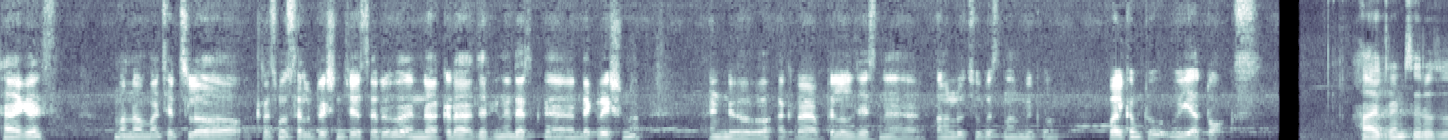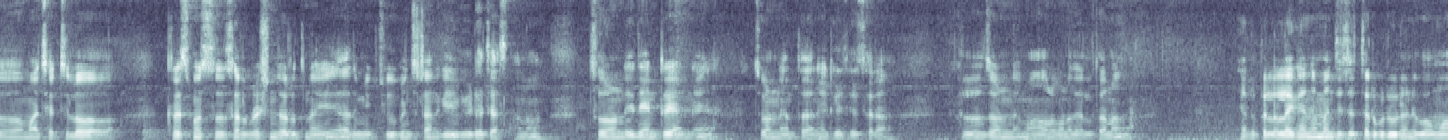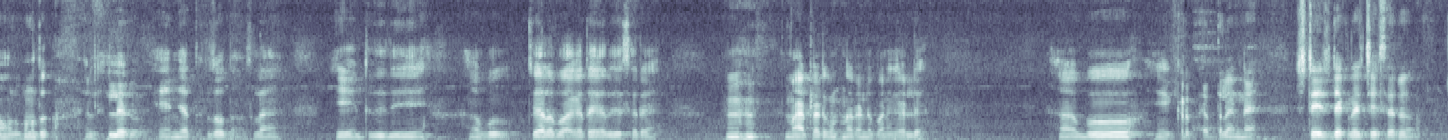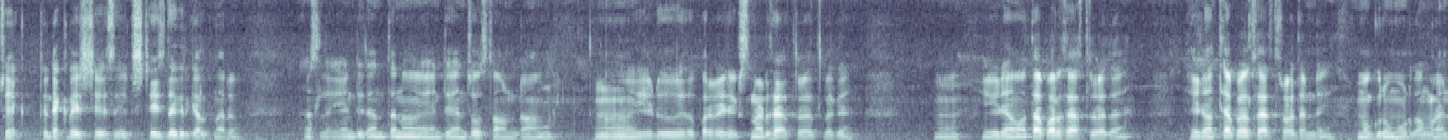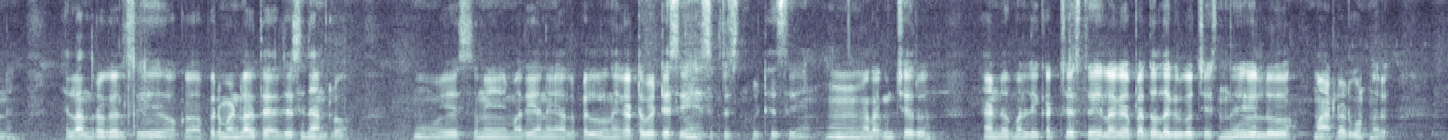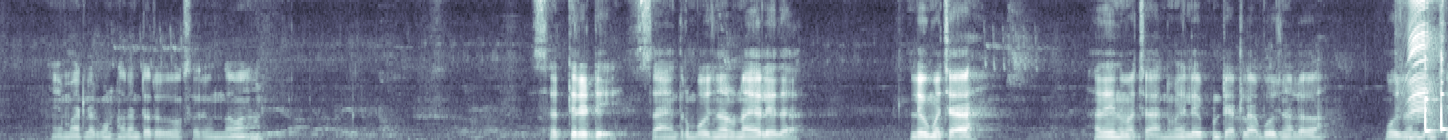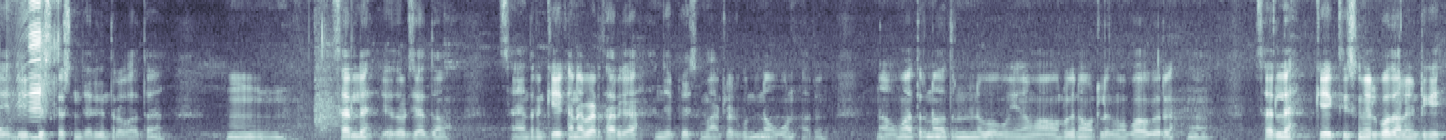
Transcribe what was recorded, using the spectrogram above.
Hi guys మొన్న మా చర్చ్లో క్రిస్మస్ సెలబ్రేషన్ చేశారు అండ్ అక్కడ జరిగిన డెకరేషన్ అండ్ అక్కడ పిల్లలు చేసిన పనులు చూపిస్తున్నాను మీకు. Welcome to VR talks hi friends ఈరోజు మా చర్చిలో క్రిస్మస్ సెలబ్రేషన్ జరుగుతున్నాయి. అది మీకు చూపించడానికి వీడియో చేస్తున్నాను. చూడండి ఇది ఎంట్రీ అండి. చూడండి ఎంత నీట్గా చేశారా. పిల్లలు చూడండి మామూలుగా ఉన్నది వెళ్తాను. వీళ్ళ పిల్లలే కానీ మంచి చిత్తరు గురువులు అండి బాబు మామూలుగా ఉండదు వెళ్ళారు. ఏం చేస్తారు చూద్దాం అసలు. ఏంటిది ఇది? అబ్బో చాలా బాగా తయారు చేశారే. మాట్లాడుకుంటున్నారండి పనిగాళ్ళు. అబ్బో ఇక్కడ పెద్దలండి. స్టేజ్ డెకరేట్ చేశారు. చెక్- డెకరేట్ చేసి స్టేజ్ దగ్గరికి వెళ్తున్నారు. అసలు ఏంటి ఇదంతాను ఏంటి అని చూస్తూ ఉంటాం. వీడు ఏదో ప్రవేశిస్తున్నాడు శాస్త్రవేత్తలకి వీడేమో తపాల శాస్త్రవేత్త. ఈడేమో తెపల శాస్త్రవేత్త అండి ముగ్గురు మూడు దొంగలండి. వీళ్ళందరూ కలిసి ఒక పిరమిడ్ లాగా తయారు చేసి దాంట్లో వేసుని మరి అని వాళ్ళ పిల్లల్ని గట్ట పెట్టేసి యేసుక్రీస్తుని పెట్టేసి అలా ఉంచారు. అండ్ మళ్ళీ కట్ చేస్తే ఇలాగ పెద్దల దగ్గరికి వచ్చేసింది. వీళ్ళు మాట్లాడుకుంటున్నారు. ఏం మాట్లాడుకుంటున్నారంటారు? ఒకసారి ఉందామా సత్యరెడ్డి సాయంత్రం భోజనాలు ఉన్నాయా లేదా? లేవు మచా అదేంది మచ్చా? మేము లేకుంటే ఎట్లా? భోజనాలు? భోజనం గురించి డీప్ డిస్కషన్ జరిగిన తర్వాత సర్లే ఏదో ఒకటి చేద్దాం. సాయంత్రం కేక్ అన్నా పెడతారుగా అని చెప్పేసి మాట్లాడుకుని నవ్వుకుంటున్నారు. నవ్వు మాత్రం నవ్వుతుండే బాబు. ఈయన మామూలుగా నవ్వట్లేదు మా బావగారు. ఆ, సర్లే కేక్ తీసుకుని వెళ్ళిపోదాం ఇంటికి.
